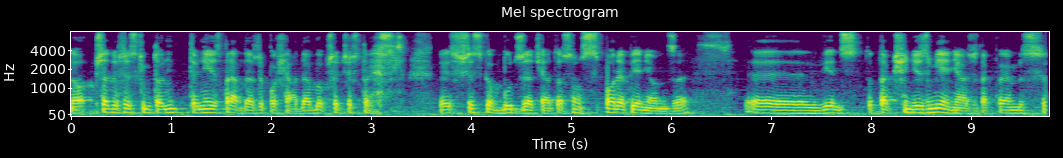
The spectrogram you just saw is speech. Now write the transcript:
No, przede wszystkim to, to nie jest prawda, że posiada, bo przecież to jest, to jest wszystko w budżecie, a to są spore pieniądze, e, więc to tak się nie zmienia, że tak powiem. Z,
